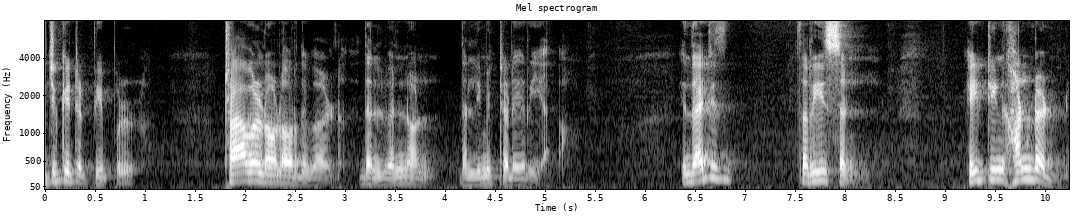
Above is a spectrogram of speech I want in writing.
educated people traveled all over the world, then went on the limited area. And that is the reason 1800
